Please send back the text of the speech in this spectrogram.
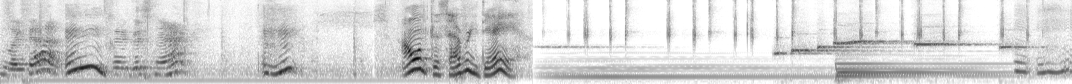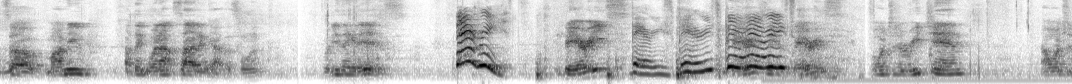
You like that? Mm. Is that a good snack? hmm I want this every day. So, mommy, I think went outside and got this one. What do you think it is? Berries! Berries? Berries, berries, Berries. berries. Berries. I want you to reach in. I want you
